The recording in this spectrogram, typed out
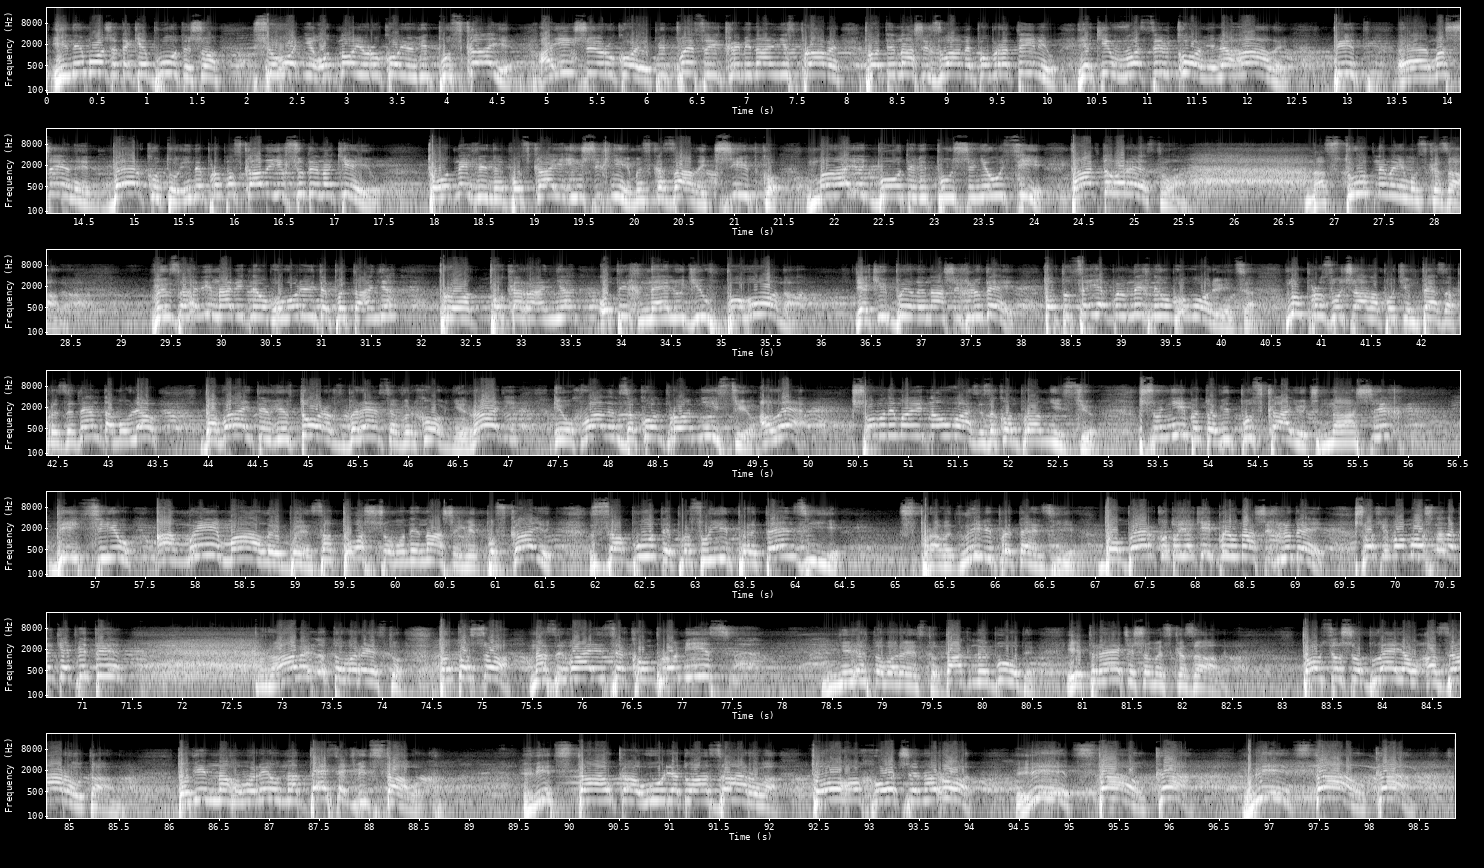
І не може таке бути, що сьогодні одною рукою відпускає, а іншою рукою підписує кримінальні справи проти наших з вами побратимів, які в Василькові лягали під е, машини Беркуту і не пропускали їх сюди на Київ. То одних він відпускає, інших ні. Ми сказали чітко, мають бути відпущені усі. Так, товариство? Наступне ми йому сказали. Ви взагалі навіть не обговорюєте питання про покарання отих нелюдів в погонах, які били наших людей. Тобто це якби в них не обговорюється. Ну, прозвучала потім теза президента, мовляв, давайте в вівторок зберемося в Верховній Раді і ухвалимо закон про амністію. Але що вони мають на увазі закон про амністію? Що нібито відпускають наших бійців, а ми мали би за те, що вони наших відпускають, забути про свої претензії, справедливі претензії до Беркуту, який бив наших людей. Що хіба можна на таке піти? Правильно, товариство? То то що, називається компроміс? Ні, товариство, так не буде. І третє, що ми сказали, то все, що блеяв Азаров там, то він наговорив на 10 відставок. Відставка уряду Азарова. Того хоче народ. Відставка! Відставка!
